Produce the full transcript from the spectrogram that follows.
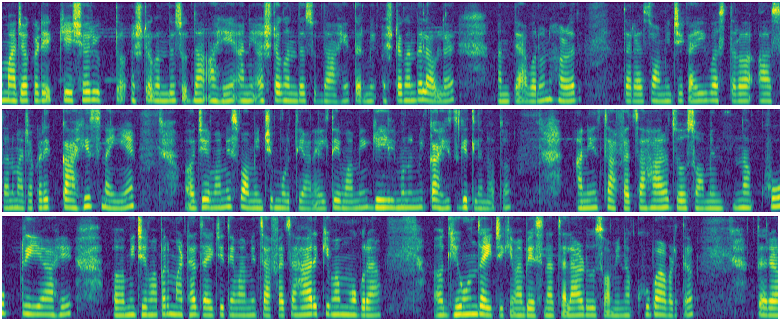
माझ्याकडे केशरयुक्त अष्टगंधसुद्धा आहे आणि अष्टगंधसुद्धा आहे. तर मी अष्टगंध लावला आहे आणि त्यावरून हळद. तर स्वामीचे काही वस्त्र आसन माझ्याकडे काहीच नाही आहे जेव्हा मी स्वामींची मूर्ती आणेल तेव्हा मी घेईल म्हणून मी काहीच घेतलं नव्हतं. आणि चाफ्याचा हार जो स्वामींना खूप प्रिय आहे. मी जेव्हा पण मठात जायची तेव्हा मी चाफ्याचा हार किंवा मोगरा घेऊन जायची किंवा बेसनाचा लाडू स्वामींना खूप आवडतं. तर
